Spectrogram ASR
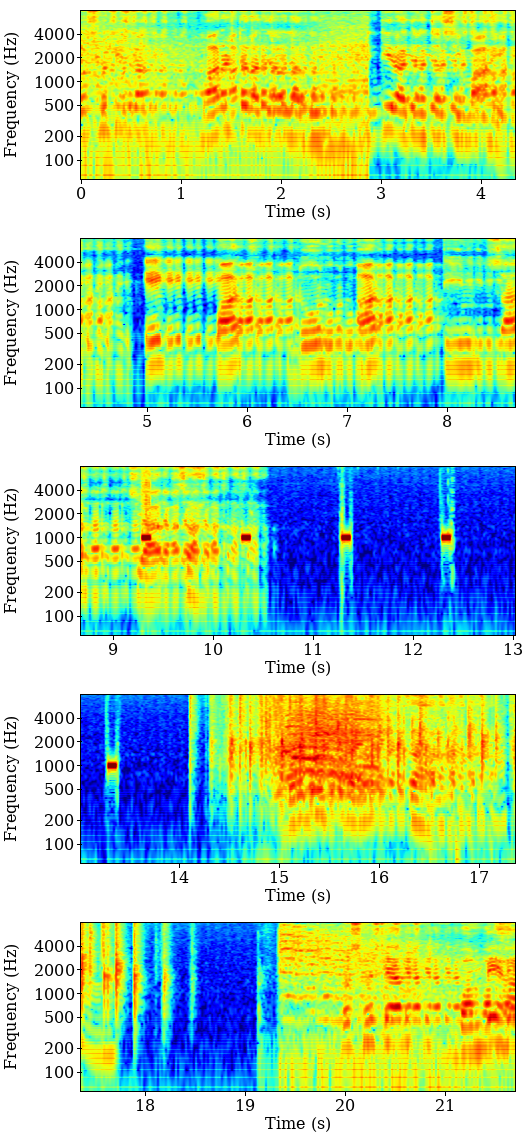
प्रश्न तिसरा महाराष्ट्र राज्याला लागून किती राज्यांच्या सीमा आहेत एक पाच दोन आठ तीन सात चार सहा. प्रश्न चार बॉम्बे हा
